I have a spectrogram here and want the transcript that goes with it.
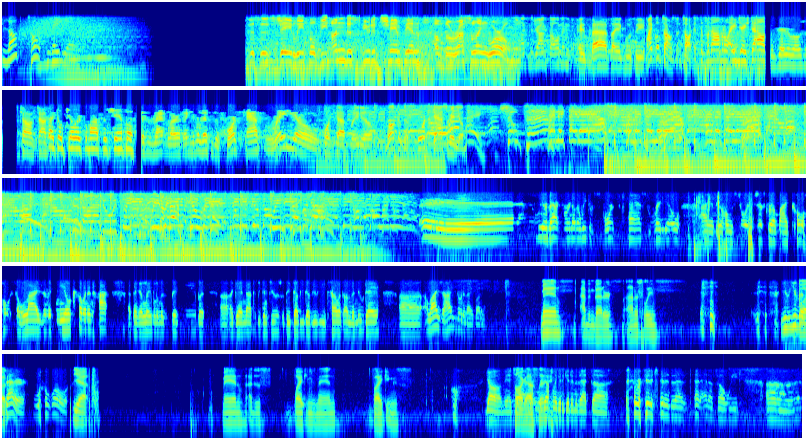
Blog Talk Radio. This is Jay Lethal, the undisputed champion of the wrestling world. This is John Sullivan. It's Babs Ayagbusi. Michael Thompson talking. It's the phenomenal AJ Styles. Xavier Rose. Charles Johnson. Psycho Killer, Tommaso Ciampa. This is Matt Blair. Thank you for listening to Sportscast Radio. Sportscast Radio. Welcome to Sportscast Radio. Hey, showtime. And they say that. And they say that. Hey, we are back for another week of Sportscast Radio. I am your host, Jordan Jiskra. My co-host, Elijah McNeil, coming in hot. I think I labeled him as Big E, but uh, again, not to be confused with the WWE talent on the New Day. Uh, Elijah, how you doing tonight, buddy? Man, I've been better, honestly. you you've been What? better. Whoa, whoa. Yeah. Man, I just Vikings, man. Vikings. Oh, yo, man, That's all I yeah, gotta we're, we're say. definitely going to get into that. Uh, we're going to get into that, that NFL week. Uh,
